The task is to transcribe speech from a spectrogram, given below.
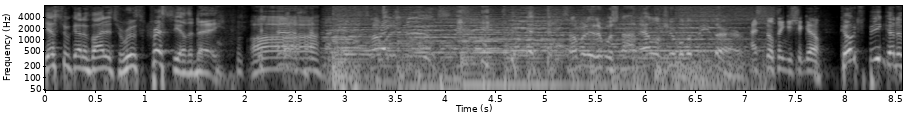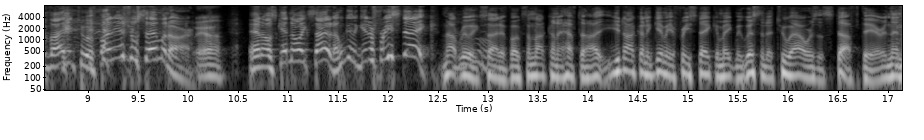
guess who got invited to Ruth Chris the other day? Uh, somebody, somebody that was not eligible to be there. I still think you should go. Coach B got invited to a financial seminar. Yeah. And I was getting all excited. I'm going to get a free steak. Not really excited, folks. I'm not going to have to. You're not going to give me a free steak and make me listen to two hours of stuff there, and then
